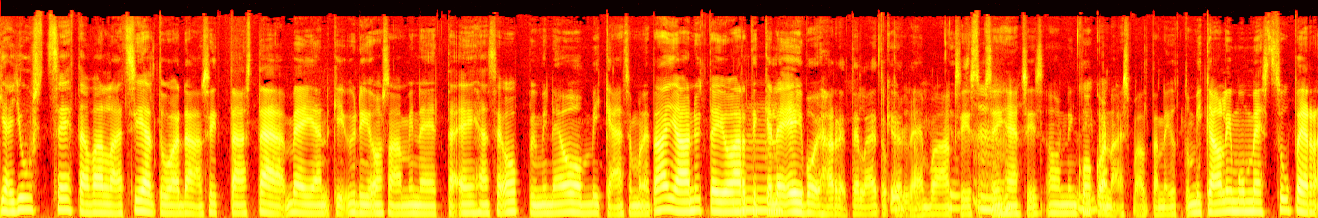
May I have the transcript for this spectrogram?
Ja just se tavalla, että siellä tuodaan sitten taas tämä meidänkin ydinosaaminen, että eihän se oppiminen ole mikään semmoinen, että ajaa, nyt ei ole artikkeleja, mm. ei voi harjoitella etukäteen, Kyllä, vaan just. siis Mm. siihen siis on niin Niinpä. kokonaisvaltainen juttu, mikä oli mun mielestä super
